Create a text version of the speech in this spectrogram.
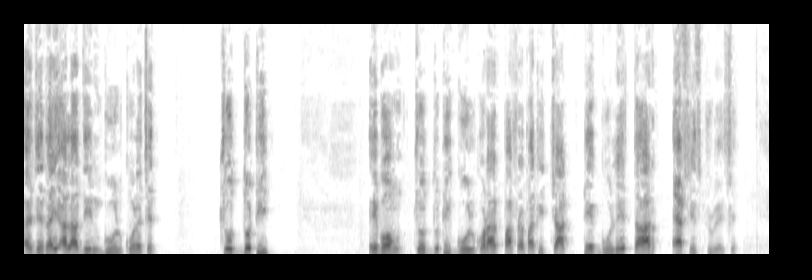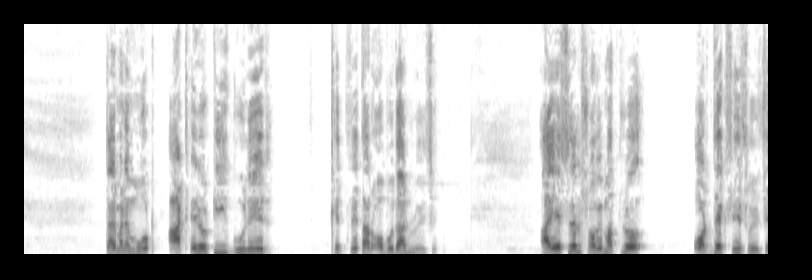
আজেরাই আলাদিন গোল করেছে চোদ্দোটি এবং চোদ্দোটি গোল করার পাশাপাশি চারটে গোলে তার অ্যাসিস্ট রয়েছে। তার মানে মোট আঠেরোটি গোলের ক্ষেত্রে তার অবদান রয়েছে। আইএসএল সবেমাত্র অর্ধেক শেষ হয়েছে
